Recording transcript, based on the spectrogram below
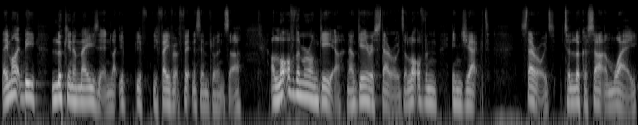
They might be looking amazing, like your, your, your favorite fitness influencer. A lot of them are on gear. Now, gear is steroids. A lot of them inject steroids to look a certain way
